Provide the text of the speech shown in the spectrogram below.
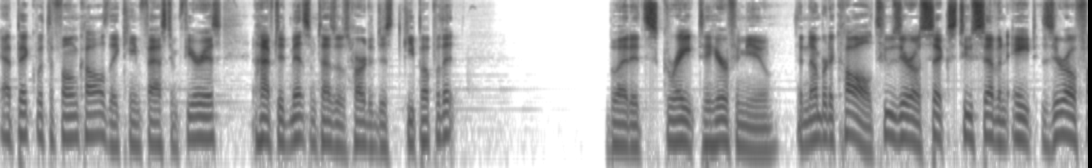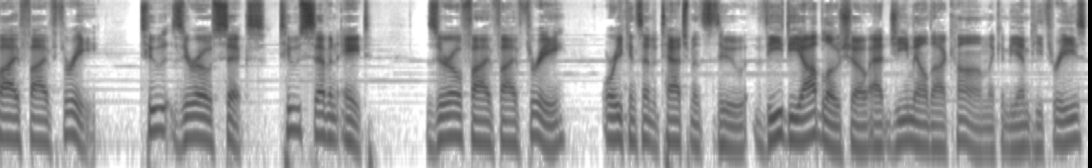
epic with the phone calls. They came fast and furious. I have to admit, sometimes it was hard to just keep up with it. But it's great to hear from you. The number to call 206 278 0553. 206 278 0553. Or you can send attachments to the Diablo Show at gmail.com. That can be MP3s.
